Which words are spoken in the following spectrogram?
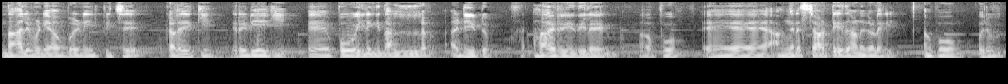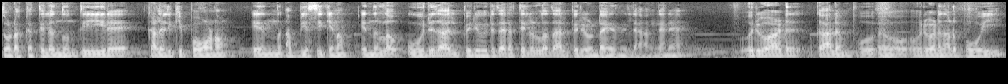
നാലു മണിയാകുമ്പോൾ എണീപ്പിച്ച് കളരിക്ക് റെഡിയാക്കി പോയില്ലെങ്കിൽ നല്ല അടി കിട്ടും. ആ ഒരു രീതിയിലായിരുന്നു. അപ്പോൾ അങ്ങനെ സ്റ്റാർട്ട് ചെയ്തതാണ് കളരി. അപ്പോൾ ഒരു തുടക്കത്തിലൊന്നും തീരെ കളരിക്ക് പോകണം എന്ന് അഭ്യസിക്കണം എന്നുള്ള ഒരു താല്പര്യം ഒരു തരത്തിലുള്ള താല്പര്യം ഉണ്ടായിരുന്നില്ല. അങ്ങനെ ഒരുപാട് കാലം ഒരുപാട് നാൾ പോയി.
